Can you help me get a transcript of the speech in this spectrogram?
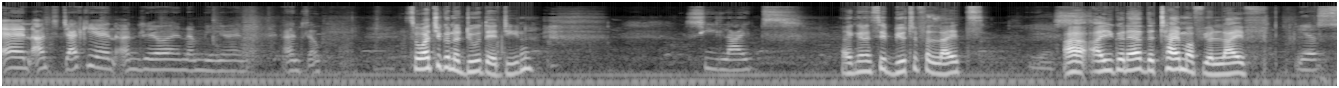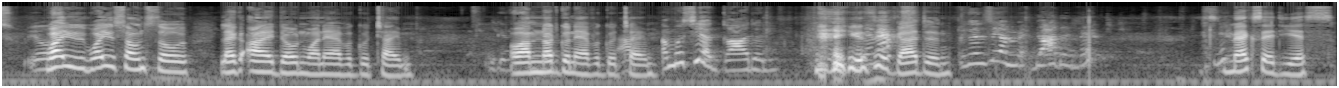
and Auntie Jackie and Andrea and Amelia and Angelo. So what you gonna do there, Dean? See lights. Are you gonna see beautiful lights? Yes. Are, are you gonna have the time of your life? yes. Why you why you sound so like I don't wanna have a good time? Or oh, I'm not gonna have a good time. I'm gonna see a garden. you see a garden. You're gonna see a garden there. Max said yes.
